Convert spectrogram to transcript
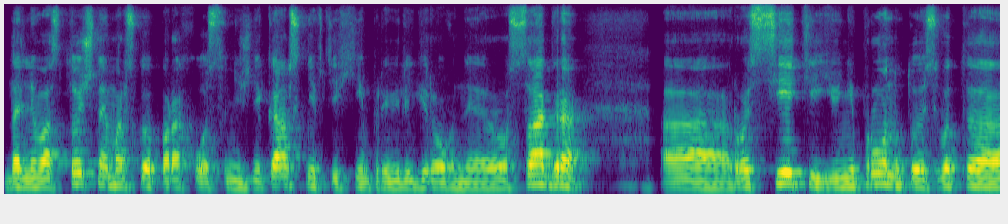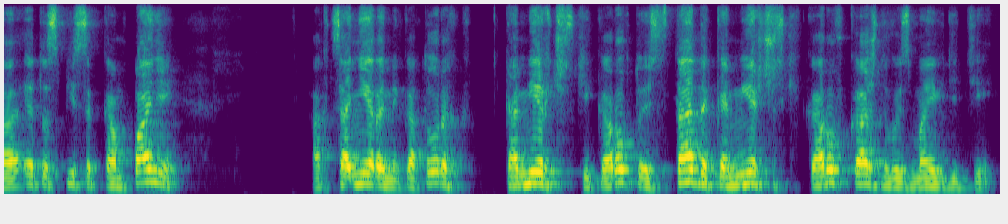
Дальневосточное морское пароходство, Нижнекамск нефтехим, привилегированные Росагра, Россети, Юнипро. Ну, то есть вот а, это список компаний, акционерами которых коммерческих коров, то есть стадо коммерческих коров каждого из моих детей,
